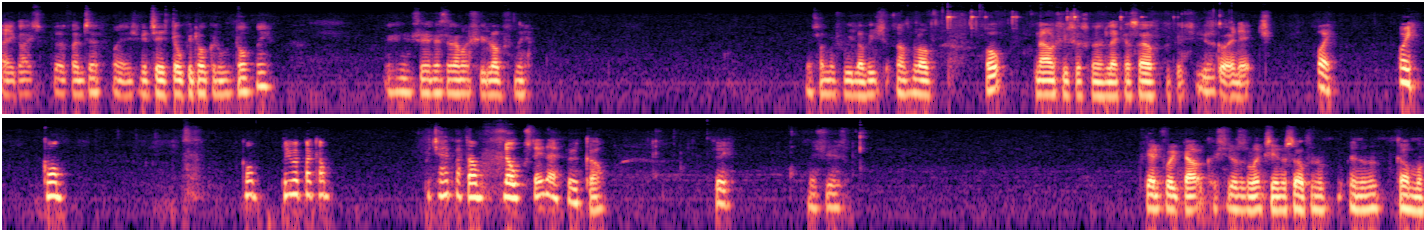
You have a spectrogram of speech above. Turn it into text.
Hey guys, offensive. Well, as you can see, it's Dopey Dog and dog me. As you can see, this is how much she loves me. That's how much we love each other. Love. Oh, now she's just going to lick herself because she's got an itch. Oi, oi, come on, come on, put your head back down. Put your head back down. No, stay there. Good girl. See, there she is. Getting freaked out because she doesn't like seeing herself in the, in the camera.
